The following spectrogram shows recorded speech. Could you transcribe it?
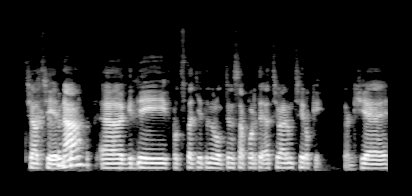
Třeba 3.1, uh, kdy v podstatě ten long-term support je třeba jenom 3 roky. Takže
